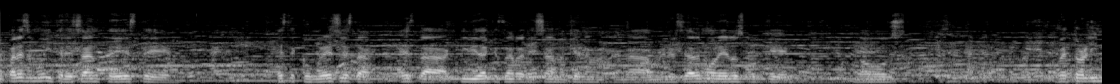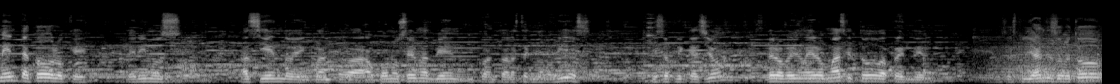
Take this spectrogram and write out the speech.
me parece muy interesante este, este congreso, esta, esta actividad que están realizando aquí en la, Universidad de Morelos porque nos retroalimenta todo lo que venimos haciendo en cuanto a, conocer más bien en cuanto a las tecnologías y su aplicación, pero, pero más que todo aprender. Los estudiantes, sobre todo,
